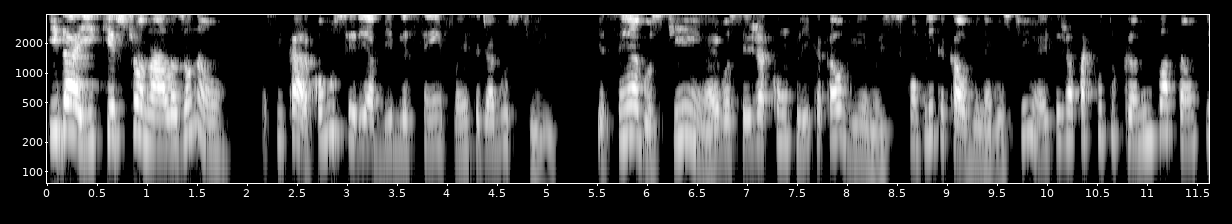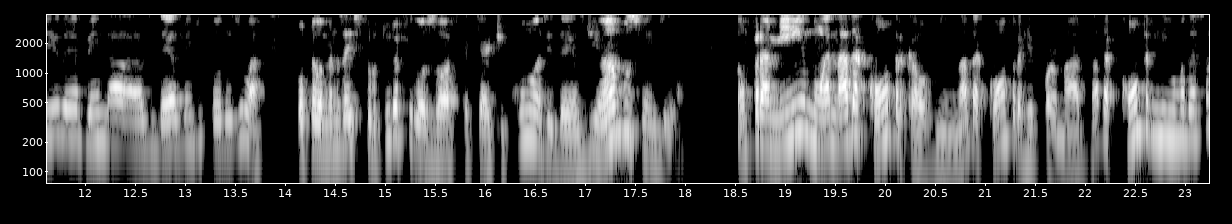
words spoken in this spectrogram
e daí questioná-las ou não. Assim, cara, como seria a Bíblia sem a influência de Agostinho? Porque sem Agostinho, aí você já complica Calvino. E se complica Calvino e Agostinho, aí você já está cutucando em Platão, que é, vem, as ideias vêm de todas de lá. Ou pelo menos a estrutura filosófica que articula as ideias de ambos vem de lá. Então, para mim, não é nada contra Calvino, nada contra reformados, nada contra nenhuma dessa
